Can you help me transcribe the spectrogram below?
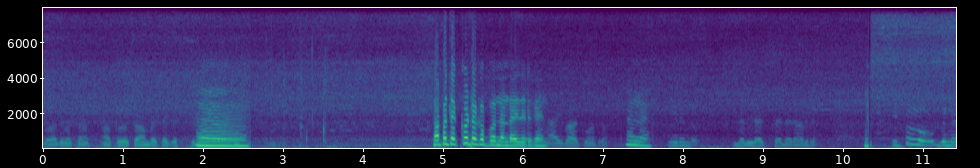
ഓരോ ദിവസം നാൽപ്പത് ദിവസം ആകുമ്പോഴത്തേക്ക് ആ. അപ്പൊ തെക്കോട്ടൊക്കെ പോകുന്നുണ്ടോ ഇതെടുക്കാൻ? ഞാൻ ഈ ഭാഗത്ത് മാത്രം. ആണോ? ഇല്ല നീര എത്തല്ല രാവിലെ. ഇപ്പോൾ പിന്നെ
